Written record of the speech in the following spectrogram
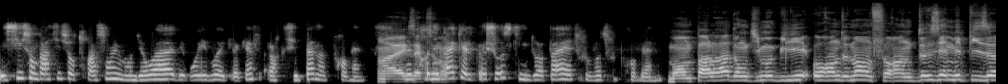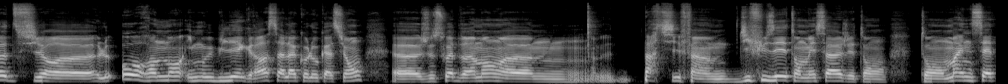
Et s'ils sont partis sur 300, ils vont dire, ouais, débrouillez-vous avec la CAF, alors que c'est pas notre problème. ne prenez pas quelque chose qui ne doit pas être votre problème. Bon, on parlera donc d'immobilier au rendement. On fera un deuxième épisode sur euh, le haut rendement immobilier grâce à la colocation. Euh, je souhaite vraiment euh, enfin, diffuser ton message et ton, ton mindset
